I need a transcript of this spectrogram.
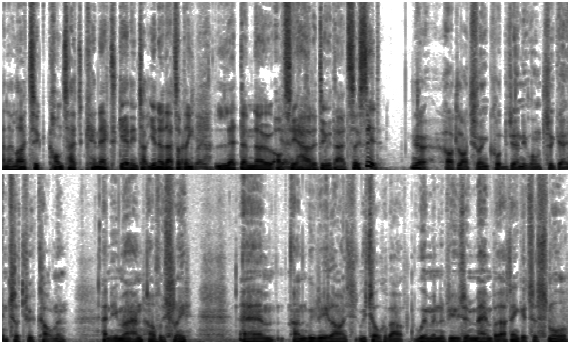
And they like to contact, connect, get in touch. You know, that's something. Let them know, obviously, Yeah, how to do that. So, Sid, Yeah, I'd like to encourage anyone to get in touch with Colin, any man, obviously. Um, and we realise we talk about women abusing men, but I think it's a small,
